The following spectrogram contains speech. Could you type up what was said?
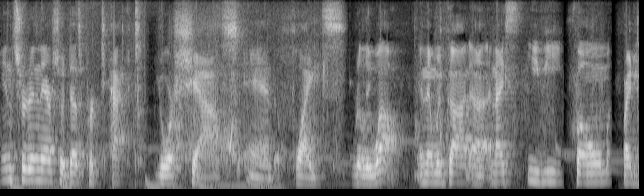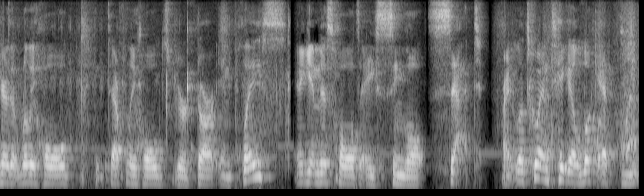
insert in there so it does protect your shafts and flights really well. And then we've got a, a nice EV foam right here that really hold, definitely holds your dart in place. And again, this holds a single set. All right, let's go ahead and take a look at the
